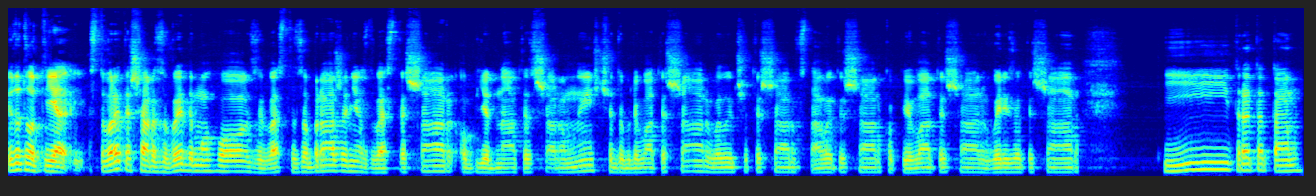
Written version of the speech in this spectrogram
І тут от є створити шар з видимого, звести зображення, звести шар, об'єднати з шаром нижче, дублювати шар, вилучити шар, вставити шар, копіювати шар, вирізати шар. І тра-та-та.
